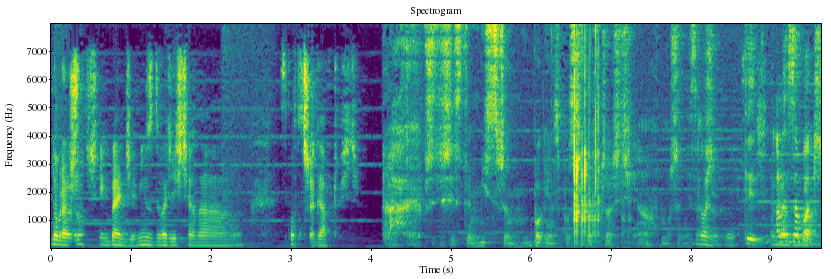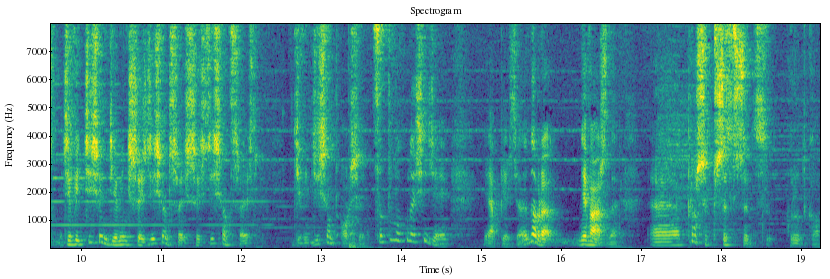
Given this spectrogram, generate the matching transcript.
Dobra, rzuć, niech będzie. Minus 20 na spostrzegawczość. Ach, przecież jestem mistrzem, bogiem spostrzegawczości. O, może nie No, zawsze. nie, Ty, No, ale zobacz, 99, 66, 66, 98. Co tu w ogóle się dzieje? Ja pierdzielę. Dobra, nieważne. E, proszę przystrzec krótko.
